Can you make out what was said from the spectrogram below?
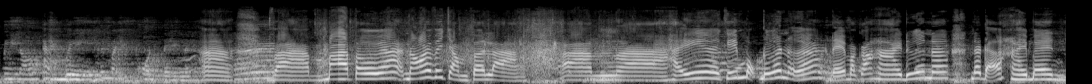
ลูกอีกคนหนึงเพื่อจะได้พยุงไปหาหมอนะเขาบอกขันอาสาเลี้ยงเองนะคะก็เลยมีน้องแอมเวย์ขึ้นมาอีกคนหนึ่งนะคะ À, và ba tôi á, nói với chồng tôi là à, à, hãy kiếm một đứa nữa để mà có hai đứa nó nó đỡ hai bên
